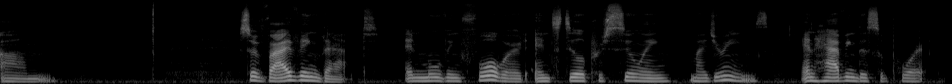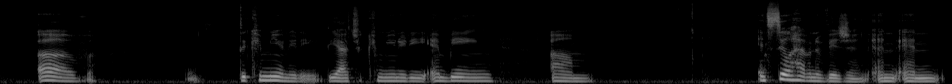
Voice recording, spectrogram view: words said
um, surviving that and moving forward and still pursuing my dreams and having the support of the community, the actual community, and being um, and still having a vision and and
